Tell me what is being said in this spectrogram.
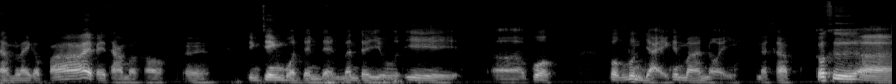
ทำอะไรก็ไปไปทำกับเขาเออจริง ๆ บทเด่น ๆ มันจะอยู่ที่เอ่อพวก พวกรุ่นใหญ่ขึ้นมาหน่อยนะครับ ก็คือเอ่อ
